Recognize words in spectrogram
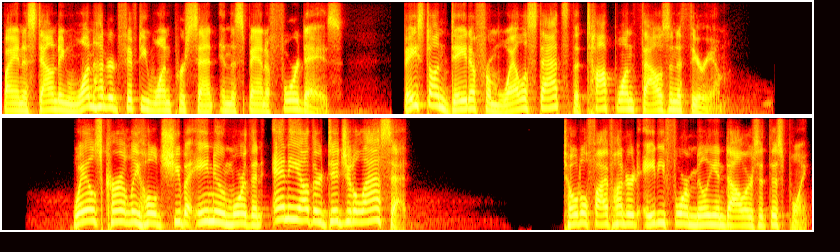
by an astounding 151% in the span of four days. Based on data from Whalestats, the top 1,000 Ethereum. Whales currently hold Shiba Inu more than any other digital asset. Total $584 million at this point.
